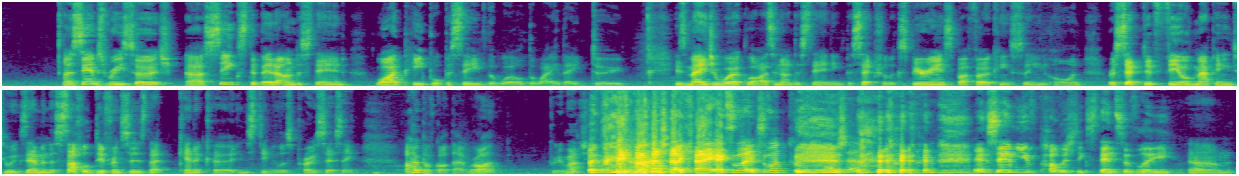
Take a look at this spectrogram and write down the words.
Uh, Sam's research uh, seeks to better understand why people perceive the world the way they do. His major work lies in understanding perceptual experience by focusing on receptive field mapping to examine the subtle differences that can occur in stimulus processing. I hope I've got that right. Pretty much. Pretty much. Okay, excellent, excellent. In a nutshell. and Sam, you've published extensively. Um,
